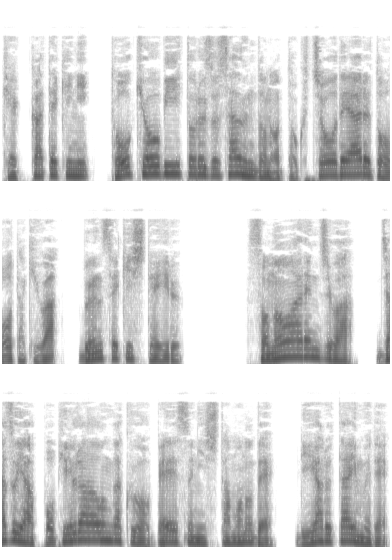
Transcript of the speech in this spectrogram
結果的に東京ビートルズサウンドの特徴であると大滝は分析している。そのアレンジは、ジャズやポピュラー音楽をベースにしたもので、リアルタイムで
